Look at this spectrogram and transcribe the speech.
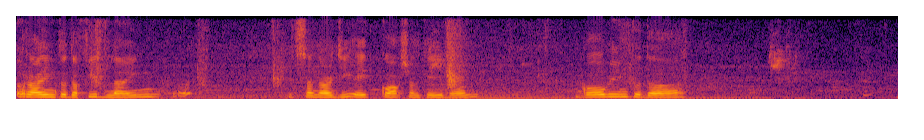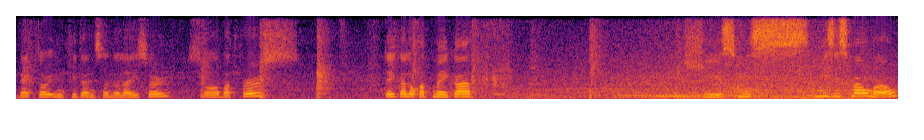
running to the feed line. It's an RG8 coaxial cable going to the vector impedance analyzer. So but first take a look at my cat. She's Miss Mrs. Mau Mau.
